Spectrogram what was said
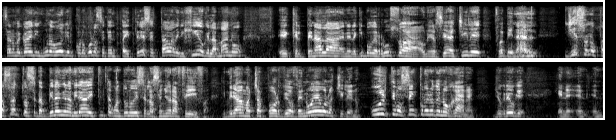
O sea, no me cabe ninguna duda que el Colo Colo 73 estaba dirigido, que la mano, eh, que el penal en el equipo de Russo a Universidad de Chile fue penal. Y eso nos pasó, entonces también hay una mirada distinta cuando uno dice la señora FIFA. Y mirábamos atrás, por Dios, de nuevo los chilenos. Últimos cinco minutos y nos ganan. Yo creo que en, en- en-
